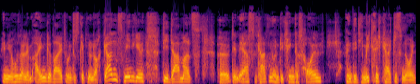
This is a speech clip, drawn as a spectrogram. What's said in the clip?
in Jerusalem eingeweiht und es gibt nur noch ganz wenige, die damals äh, den ersten kannten und die kriegen das Heulen, wenn sie die Mickrigkeit des neuen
